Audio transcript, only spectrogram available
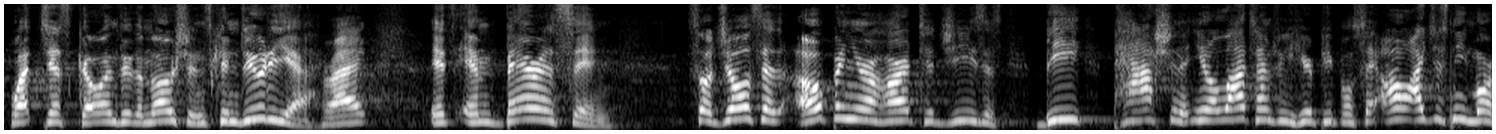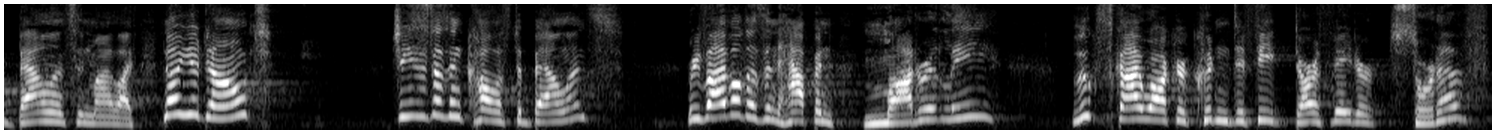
what just going through the motions can do to you, right? It's embarrassing. So Joel says, open your heart to Jesus. Be passionate. You know, a lot of times we hear people say, oh, I just need more balance in my life. No, you don't. Jesus doesn't call us to balance. Revival doesn't happen moderately. Luke Skywalker couldn't defeat Darth Vader, sort of.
